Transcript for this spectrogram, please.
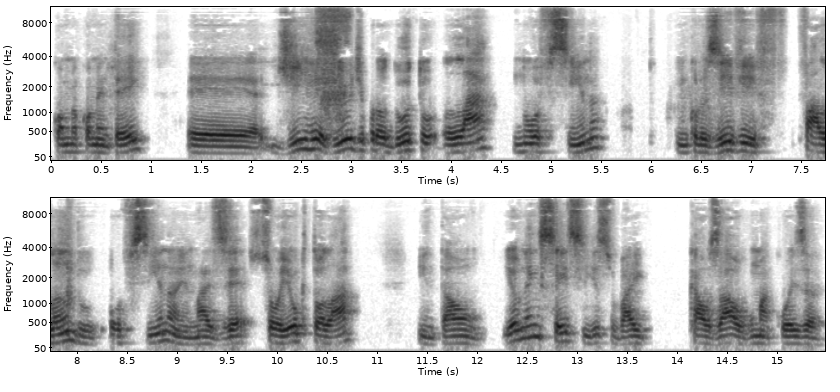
como eu comentei, é, de review de produto lá no oficina, inclusive falando oficina, mas é, sou eu que estou lá. Então, eu nem sei se isso vai causar alguma coisa,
